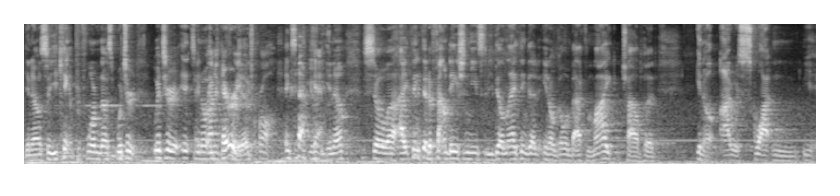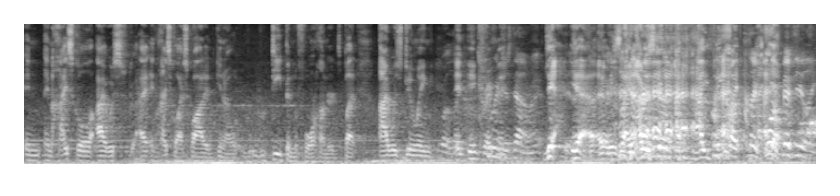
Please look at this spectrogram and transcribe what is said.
You know, so you can't perform those, which are which are it's, you know imperative. crawl. Exactly. Yeah. You know, so uh, I think that a foundation needs to be built, and I think that you know, going back to my childhood, you know, I was squatting in, in high school. I was I, in high school. I squatted, you know, deep in the 400s, but I was doing Well, like in- two incorrect- inches down, right? Yeah, yeah. It was like I was doing. I, I think my It's like I- 450, like.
